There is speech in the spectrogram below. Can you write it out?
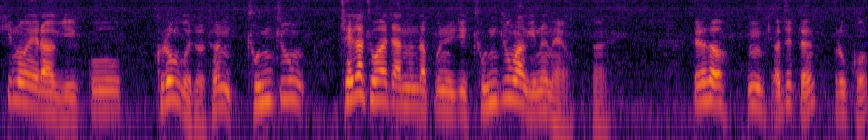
희노애락이 있고 그런 거죠. 전 존중, 제가 좋아하지 않는다 뿐이지 존중하기는 해요. 예. 그래서 음, 어쨌든 그렇고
